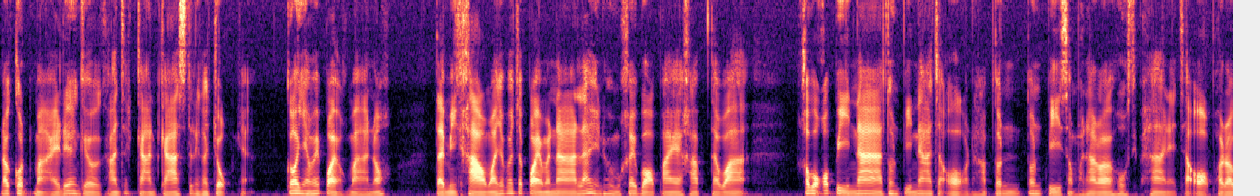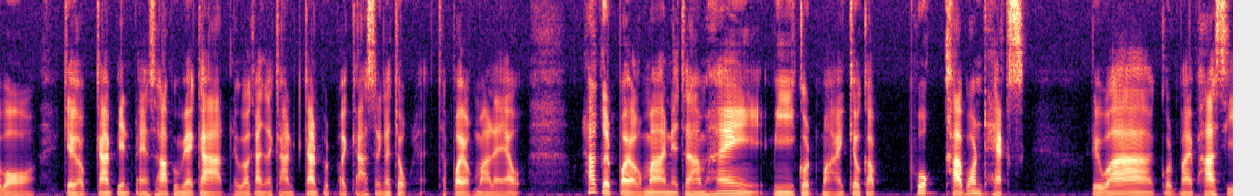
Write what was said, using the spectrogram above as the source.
แล้วกฎหมายเรื่องเกี่ยวกับการจัดการก๊าซเรือนกระจกเนี่ยก็ยังไม่ปล่อยออกมาเนาะแต่มีข่าวมาว่าจะปล่อยมานานแล้วอย่างที่ผมเคยบอกไปอะครับ แต่ว่า เขาบอกว่าปีหน้าต้นปีหน้าจะออกนะครับ ต้นต้นปี 2565 เนี่ยจะออกพรบเกี่ยวกับการเปลี่ยนแปลงสภาพภูมิอากาศ หรือว่าการจัดการการปลดปล่อยก๊าซเรือนกระจกเนี่ยจะปล่อยออกมาแล้ว ถ้าเกิดปล่อยออกมาเนี่ยจะทำให้มีกฎหมายเกี่ยวกับพวกคาร์บอนแท็กซ์หรือว่ากฎหมายภาษี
